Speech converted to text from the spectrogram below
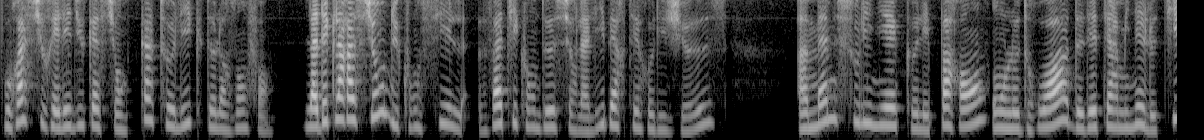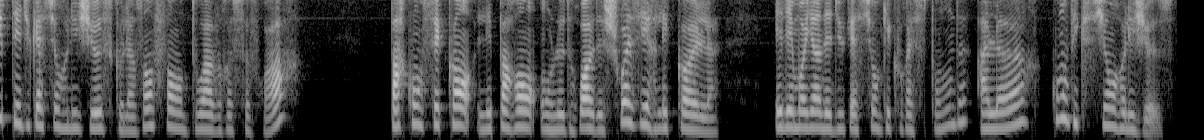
pour assurer l'éducation catholique de leurs enfants. La déclaration du Concile Vatican II sur la liberté religieuse a même souligné que les parents ont le droit de déterminer le type d'éducation religieuse que leurs enfants doivent recevoir. Par conséquent, les parents ont le droit de choisir l'école et les moyens d'éducation qui correspondent à leurs convictions religieuses.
